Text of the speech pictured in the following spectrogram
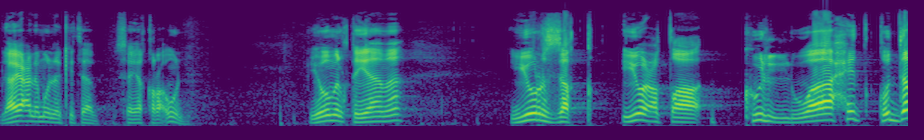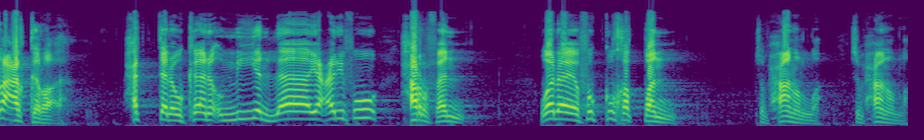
لا يعلمون الكتاب سيقرؤون. يوم القيامة يرزق يعطى كل واحد قدرة على القراءة. حتى لو كان اميا لا يعرف حرفا ولا يفك خطا. سبحان الله سبحان الله.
